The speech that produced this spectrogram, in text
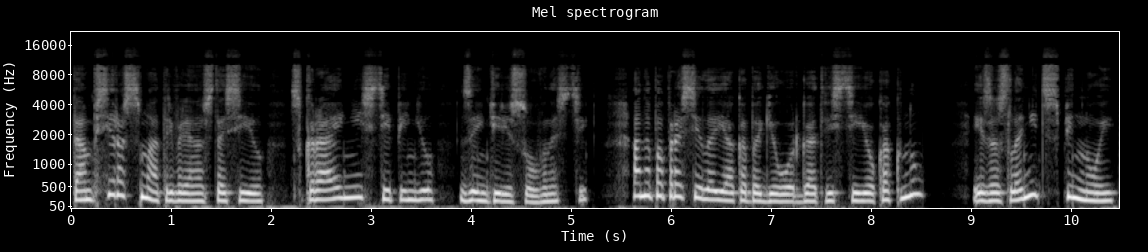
Там все рассматривали Анастасию с крайней степенью заинтересованности. Она попросила якобы Георга отвести ее к окну и заслонить спиной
